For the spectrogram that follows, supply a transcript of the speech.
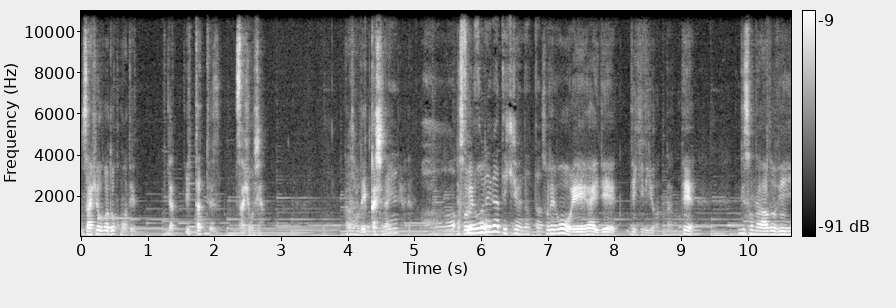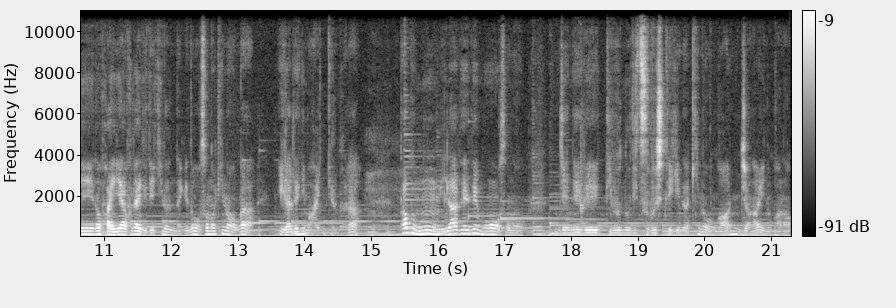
座標がどこまでや行ったって座標じゃん。だから劣化しないんだよね。それをそれができるようになったそれを AI でできるようになってでその Adobe の Firefly でできるんだけどその機能がイラレにも入ってるから多分イラレでもその generative 塗りつぶし的な機能があるんじゃないのかな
